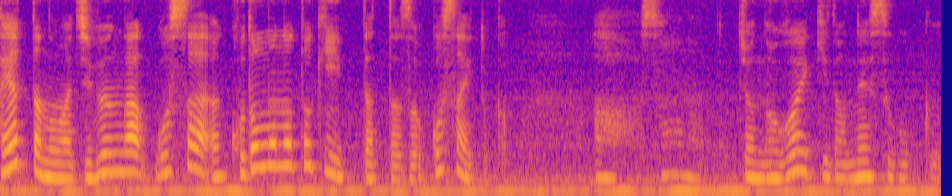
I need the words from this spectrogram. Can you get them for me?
流行ったのは自分が5歳子供の時だったぞ。5歳とか。ああそうなんだ。じゃあ長生きだねすごく。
